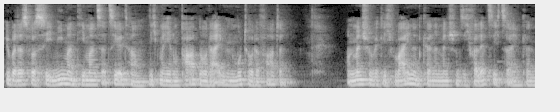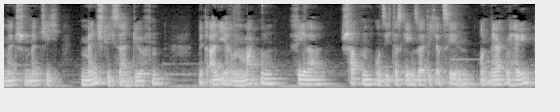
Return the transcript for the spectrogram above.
über das, was sie niemand jemals erzählt haben, nicht mal ihrem Partner oder eigenen Mutter oder Vater und Menschen wirklich weinen können, Menschen sich verletzlich zeigen können, Menschen menschlich, menschlich sein dürfen, mit all ihren Macken, Fehler, Schatten und sich das gegenseitig erzählen und merken, hey,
